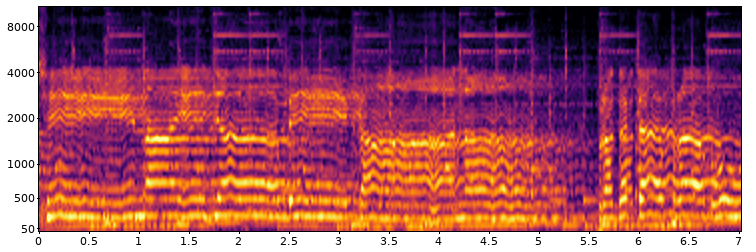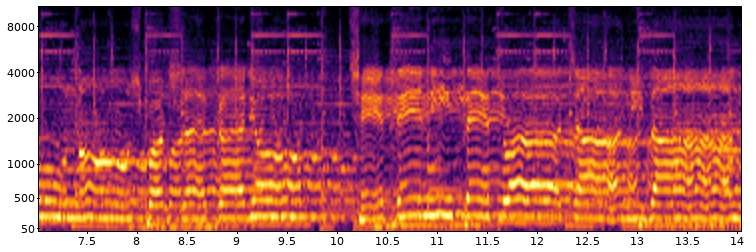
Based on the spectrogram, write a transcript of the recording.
છે. નાય જબે કાના. પ્રગટ પ્રભુનો સ્પર્શ કર્યો. છે તેની તે ત્વચા નિદાન.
